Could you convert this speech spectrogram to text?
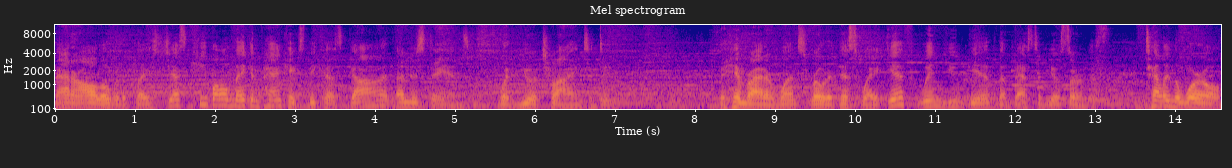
batter all over the place, just keep on making pancakes because God understands what you're trying to do. The hymn writer once wrote it this way If, when you give the best of your service, telling the world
